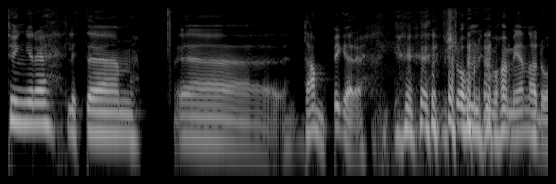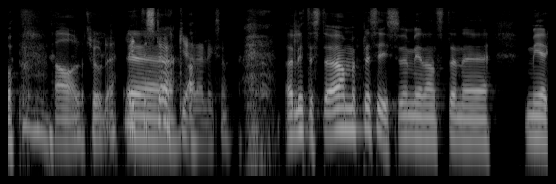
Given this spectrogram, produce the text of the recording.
tyngre, lite eh, dampigare. Förstår ni vad jag menar då? Ja, jag tror det. Lite Eh, stökigare liksom. Ja, lite stö ja, men precis. Medan den är mer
